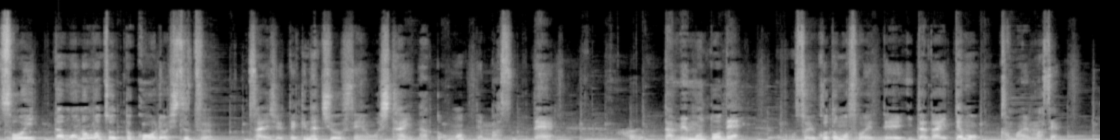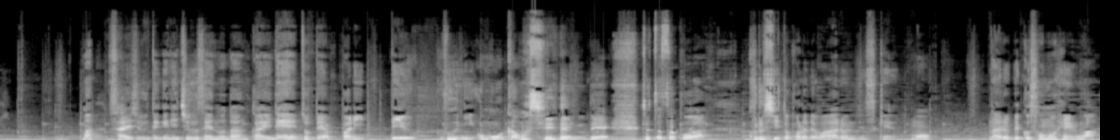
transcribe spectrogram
そういったものもちょっと考慮しつつ、最終的な抽選をしたいなと思ってますので、はい。ダメ元で、そういうことも添えていただいても構いません。まあ、最終的に抽選の段階で、ちょっとやっぱりっていう風に思うかもしれないので、ちょっとそこは苦しいところではあるんですけれども、なるべくその辺は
